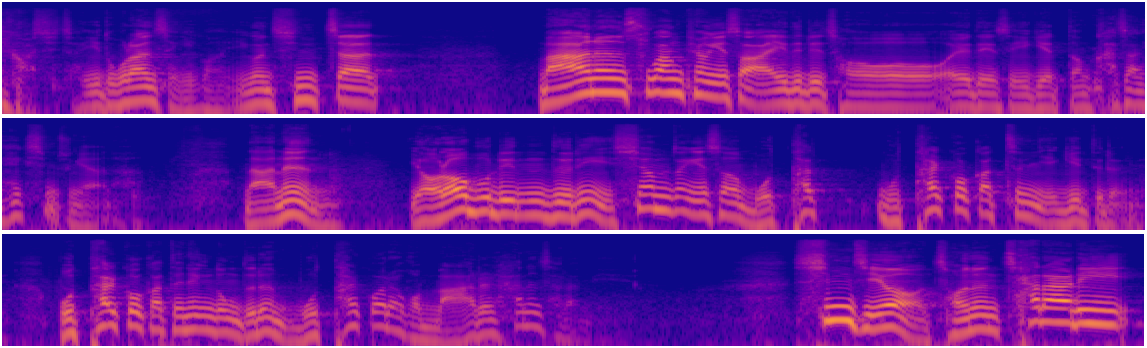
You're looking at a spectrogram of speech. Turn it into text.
이거 진짜 이 노란색 이거 이건 진짜 많은 수강평에서 아이들이 저에 대해서 얘기했던 가장 핵심 중에 하나. 나는 여러분들이 시험장에서 못할 못할 것 같은 얘기들은 못할 것 같은 행동들은 못할 거라고 말을 하는 사람이에요. 심지어 저는 차라리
